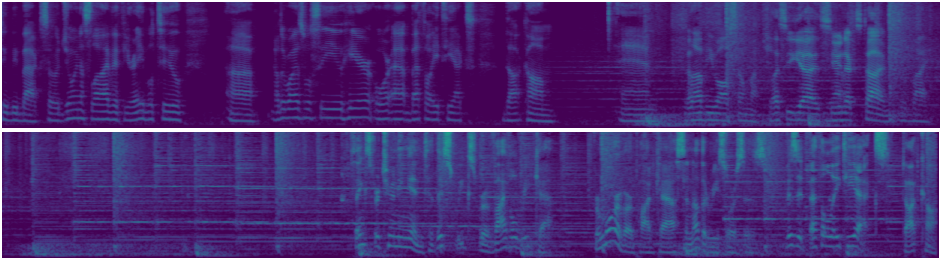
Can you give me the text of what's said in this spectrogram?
to be back. So join us live if you're able to. Uh, otherwise, we'll see you here or at bethelatx.com. And Yep. love you all so much. Bless you guys. See Yeah. you next time. Goodbye. Thanks for tuning in to this week's Revival Recap. For more of our podcasts and other resources, visit bethelatx.com.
